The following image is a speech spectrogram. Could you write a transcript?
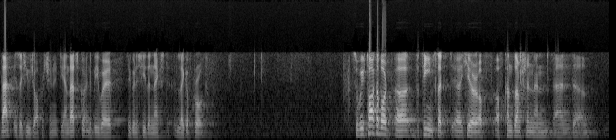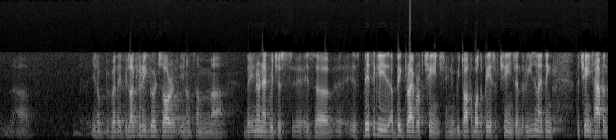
That is a huge opportunity, and that's going to be where you're gonna see the next leg of growth. So we've talked about the themes that here of consumption and you know, whether it be luxury goods or you know, some uh, the internet, which is is uh, is basically a big driver of change. You know, we talk about the pace of change, and the reason I think the change happens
